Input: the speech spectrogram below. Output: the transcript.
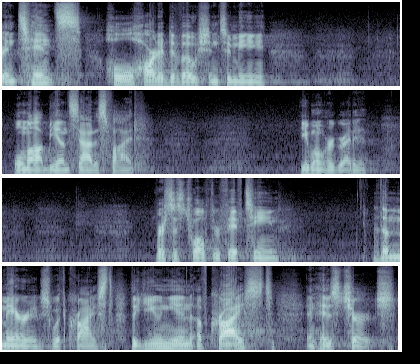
intense wholehearted devotion to me will not be unsatisfied. You won't regret it. Verses 12 through 15 the marriage with Christ, the union of Christ and his church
